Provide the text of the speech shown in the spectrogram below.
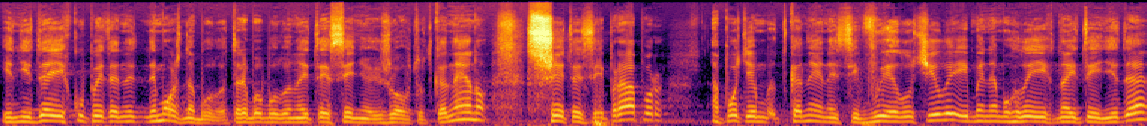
і ніде їх купити не, не можна було. Треба було знайти синю і жовту тканину, зшити цей прапор, а потім тканини ці вилучили, і ми не могли їх знайти ніде.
